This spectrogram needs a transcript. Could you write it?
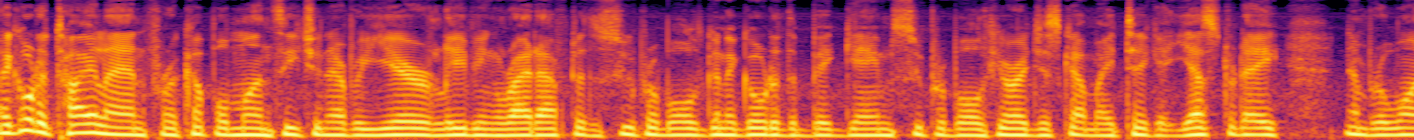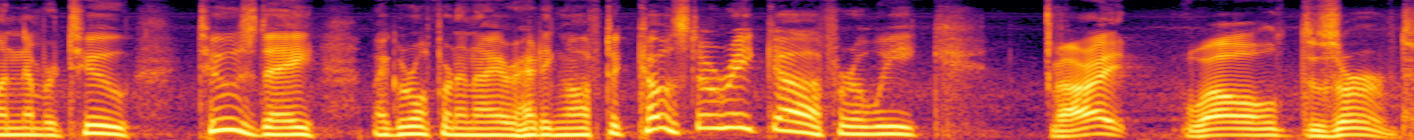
I go to Thailand for a couple months each and every year, leaving right after the Super Bowl. Going to go to the big game, Super Bowl here. I just got my ticket yesterday. Number one. Number two, Tuesday, my girlfriend and I are heading off to Costa Rica for a week. All right. Well deserved.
